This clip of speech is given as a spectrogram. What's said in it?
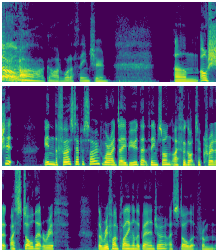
Oh, Oh god, what a theme tune. Um oh shit. In the first episode where I debuted that theme song, I forgot to credit I stole that riff. The riff I'm playing on the banjo, I stole it from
